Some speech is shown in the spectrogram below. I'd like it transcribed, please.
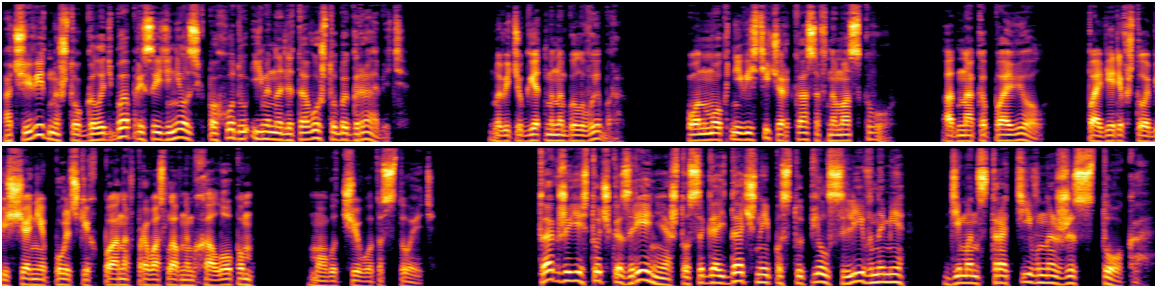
Очевидно, что Голодьба присоединилась к походу именно для того, чтобы грабить. Но ведь у Гетмана был выбор. Он мог не вести черкасов на Москву, однако повел, поверив, что обещания польских панов православным холопам могут чего-то стоить. Также есть точка зрения, что Сагайдачный поступил с ливными демонстративно жестоко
